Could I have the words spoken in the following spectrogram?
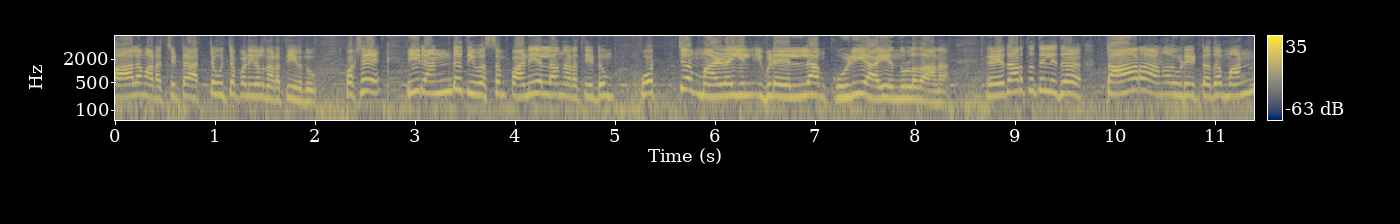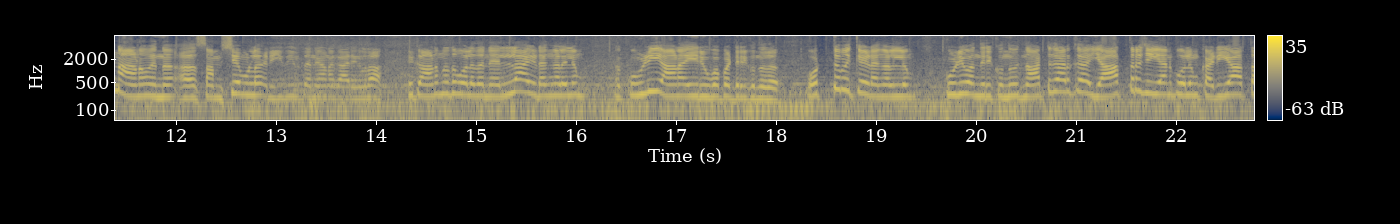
പാലം അടച്ചിട്ട് അറ്റകുറ്റപ്പണികൾ നടത്തിയിരുന്നു. പക്ഷേ ഈ രണ്ട് ദിവസം പണിയെല്ലാം നടത്തിയിട്ടും ഒറ്റ മഴയിൽ ഇവിടെ എല്ലാം കുഴിയായി എന്നുള്ളതാണ്. യഥാർത്ഥത്തിൽ ഇത് ടാറാണോ ഇവിടെ ഇട്ടത്? മണ്ണാണോ എന്ന് സംശയമുള്ള രീതിയിൽ തന്നെയാണ് കാര്യങ്ങൾ. ഈ കാണുന്നത് പോലെ തന്നെ എല്ലാ ഇടങ്ങളിലും കുഴിയാണ് ഈ രൂപപ്പെട്ടിരിക്കുന്നത്. ഒട്ടുമിക്ക ഇടങ്ങളിലും കുഴി വന്നിരിക്കുന്നു. നാട്ടുകാർക്ക് യാത്ര ചെയ്യാൻ പോലും കഴിയാത്ത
